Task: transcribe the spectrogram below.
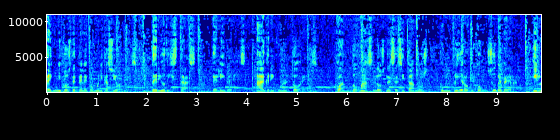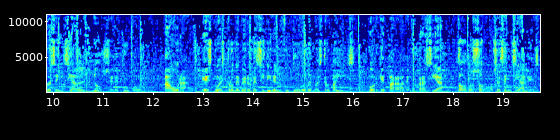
técnicos de telecomunicaciones, periodistas, deliveries, agricultores. Cuando más los necesitamos, cumplieron con su deber y lo esencial no se detuvo. Ahora es nuestro deber decidir el futuro de nuestro país, porque para la democracia todos somos esenciales.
